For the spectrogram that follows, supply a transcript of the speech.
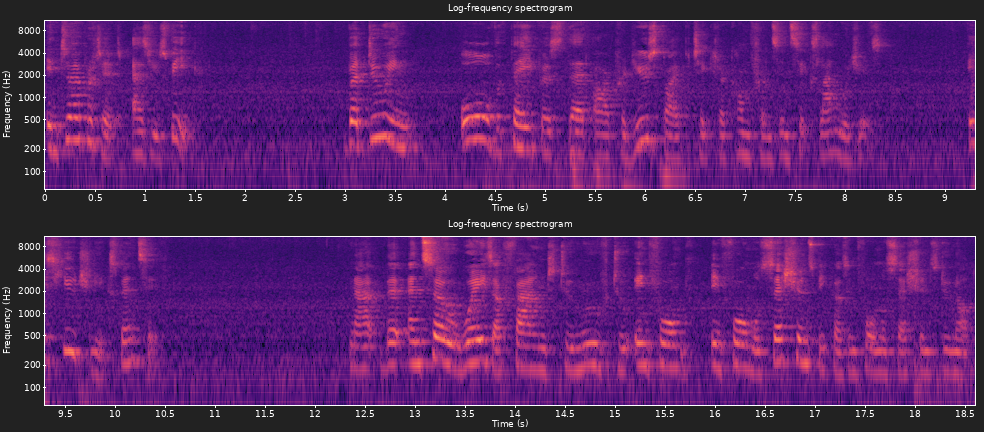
interpreted as you speak. But doing all the papers that are produced by a particular conference in six languages is hugely expensive. Now, the, and so ways are found to move to inform, informal sessions because informal sessions do not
